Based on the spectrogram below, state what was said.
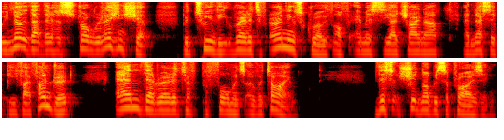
We know that there's a strong relationship between the relative earnings growth of MSCI China and S&P 500 and their relative performance over time. This should not be surprising.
